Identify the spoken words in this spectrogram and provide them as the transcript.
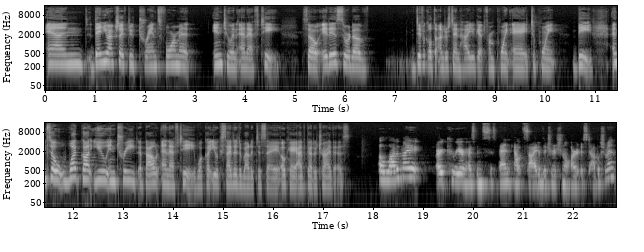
And then you actually have to transform it into an NFT. So it is sort of difficult to understand how you get from point A to point B. And so, what got you intrigued about NFT? What got you excited about it to say, okay, I've got to try this? A lot of my art career has been spent outside of the traditional art establishment.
